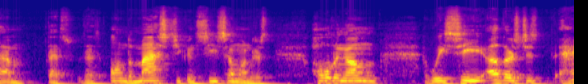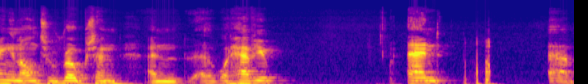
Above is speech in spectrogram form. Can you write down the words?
Um, that's, that's on the mast, you can see someone just holding on. We see others just hanging on to ropes and, and uh, what have you. And um,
